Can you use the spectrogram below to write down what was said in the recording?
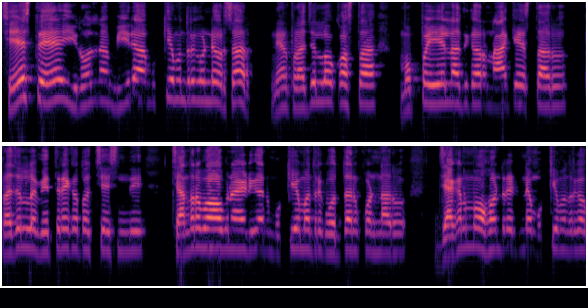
చేస్తే ఈ రోజున మీరే ముఖ్యమంత్రిగా ఉండేవారు సార్. నేను ప్రజల్లోకి వస్తా ముప్పై ఏళ్ళ అధికారం నాకే ఇస్తారు ప్రజల్లో వ్యతిరేకత వచ్చేసింది చంద్రబాబు నాయుడు గారు ముఖ్యమంత్రికి వద్దనుకుంటున్నారు జగన్మోహన్ రెడ్డినే ముఖ్యమంత్రిగా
